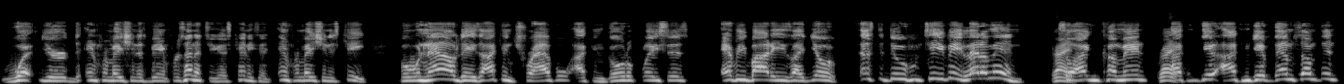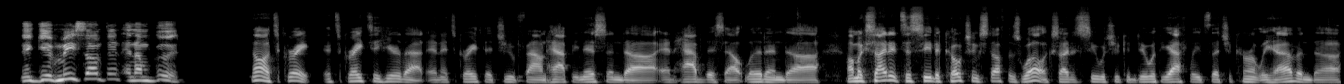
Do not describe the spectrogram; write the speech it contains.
what your the information is being presented to you. As Kenny said, information is key. But when nowadays I can travel, I can go to places. Everybody's like, yo, that's the dude from TV. Let him in. Right. So I can come in, right. I can give I can give them something, they give me something, and I'm good. No, it's great. It's great to hear that, and it's great that you found happiness and uh, and have this outlet. And uh, I'm excited to see the coaching stuff as well. Excited to see what you can do with the athletes that you currently have, and uh,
